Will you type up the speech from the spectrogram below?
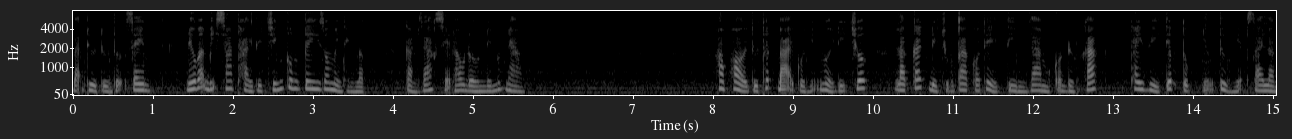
Bạn thử tưởng tượng xem, nếu bạn bị sa thải từ chính công ty do mình thành lập, cảm giác sẽ đau đớn đến mức nào? Học hỏi từ thất bại của những người đi trước là cách để chúng ta có thể tìm ra một con đường khác thay vì tiếp tục những thử nghiệm sai lầm.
